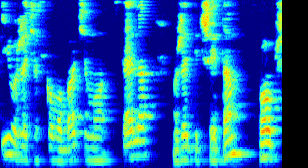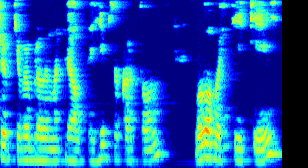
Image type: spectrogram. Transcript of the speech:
і вже частково бачимо стеля вже підшита. По обшивці вибрали матеріал це гіпсокартон, вологостійкий.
